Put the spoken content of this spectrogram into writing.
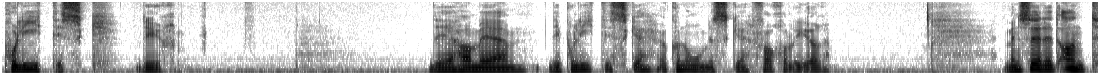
politisk dyr. Det har med de politiske, økonomiske forhold å gjøre. Men så er det et annet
